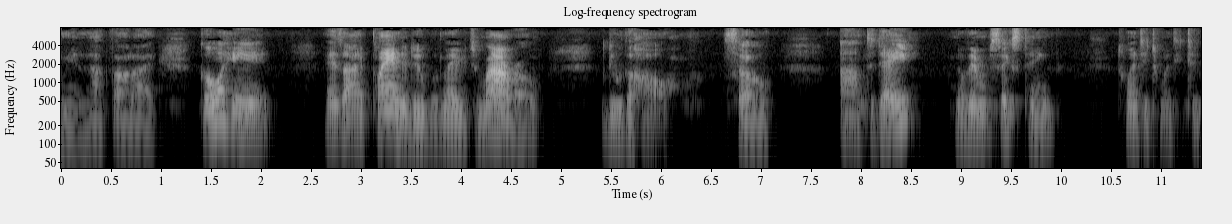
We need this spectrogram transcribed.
Came in. And I thought I'd go ahead, as I plan to do, but maybe tomorrow, do the haul. So um, today, November 16th, 2022,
